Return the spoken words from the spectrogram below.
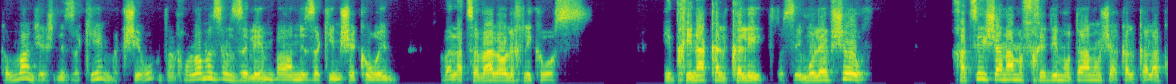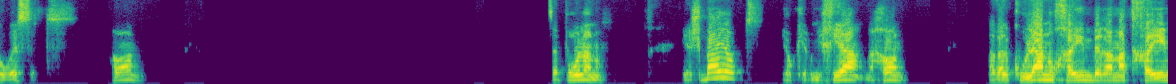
כמובן שיש נזקים בכשירות, אנחנו לא מזלזלים בנזקים שקורים, אבל הצבא לא הולך לקרוס. מבחינה כלכלית. תשימו לב שוב, חצי שנה מפחידים אותנו שהכלכלה קורסת, נכון? ספרו לנו. יש בעיות, יוקר מחיה, נכון, אבל כולנו חיים ברמת חיים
